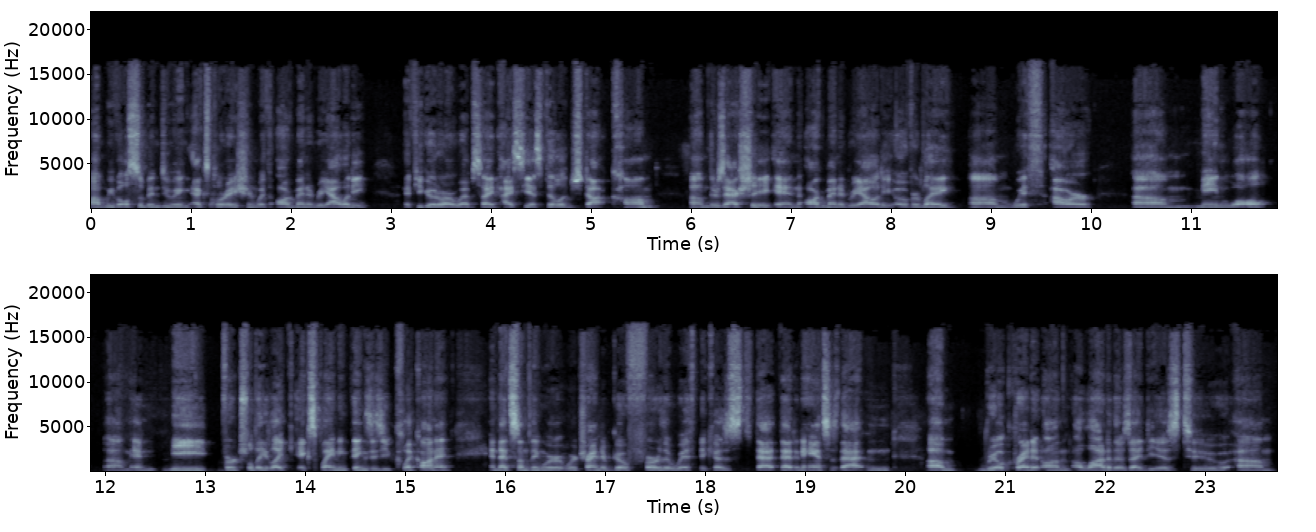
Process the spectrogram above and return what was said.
Um, we've also been doing exploration with augmented reality. If you go to our website, icsvillage.com, um, there's actually an augmented reality overlay um, with our um, main wall um, and me virtually like explaining things as you click on it. And that's something we're, we're trying to go further with because that, that enhances that. And um, real credit on a lot of those ideas to um,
